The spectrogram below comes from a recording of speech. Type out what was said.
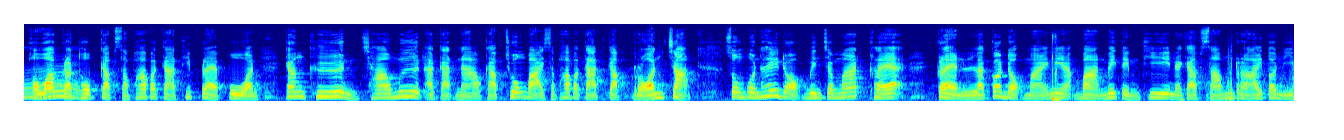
มเพราะว่ากระทบกับสภาพอากาศที่แปรปรวน กลางคืนเช้ามืดอากาศหนาวครับช่วงบ่ายสภาพอากาศกลับร้อนจัด ส่งผลให้ดอกเบญจมาศแคละ แกลนแล้วก็ดอกไม้เนี่ยบานไม่เต็มที่นะครับ ซ้ำร้ายตอนนี้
